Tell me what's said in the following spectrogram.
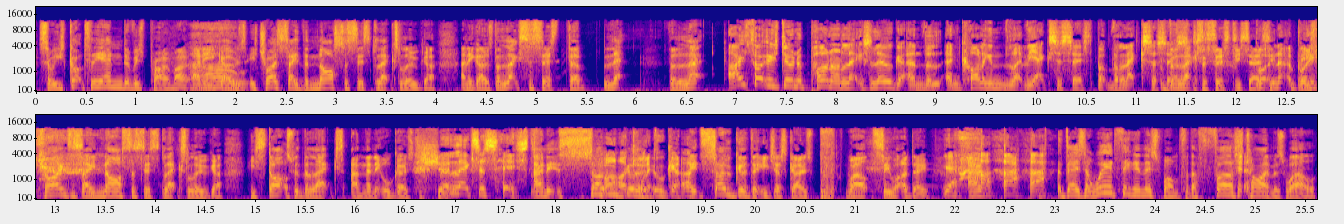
So he's got to the end of his promo and he Oh. goes, he tries to say the narcissist Lex Luger. And he goes, the Lexicist, the le, the le, I thought he was doing a pun on Lex Luger and the and calling him like the Exorcist, but the Lexorcist. the Lexicist, he says. But no- but he's he- trying to say narcissist Lex Luger. He starts with the Lex and then it all goes to shit. The shit. Lexorcist. and it's so Mark good. Luger. It's so good that he just goes, well, see what I do. Yeah. And there's a weird thing in this one for the first time as well.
